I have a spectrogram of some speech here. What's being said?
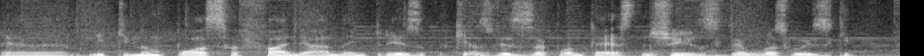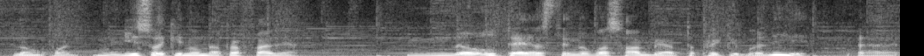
é, e que não possa falhar na empresa, porque às vezes acontece, né? Tem algumas coisas que não pode. Nisso aqui não dá para falhar. Não testa inovação aberta para aquilo ali. Né?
